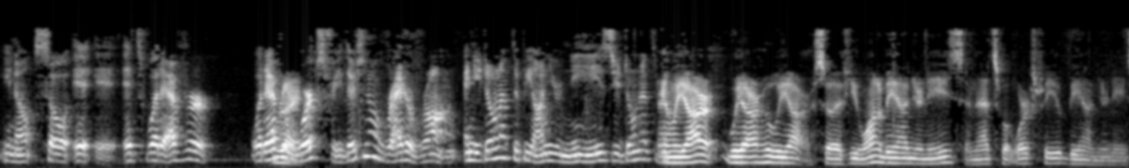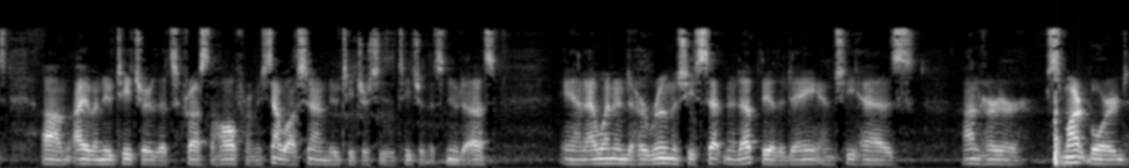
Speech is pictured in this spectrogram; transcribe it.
You know, so it, it, it's whatever whatever Right. works for you. There's no right or wrong, and you don't have to be on your knees. You don't have to be. And we are we are who we are. So if you want to be on your knees and that's what works for you, be on your knees. Um, I have a new teacher that's across the hall from me. She's not well, she's not a new teacher. She's a teacher that's new to us. And I went into her room and she's setting it up the other day, and she has on her smart board,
